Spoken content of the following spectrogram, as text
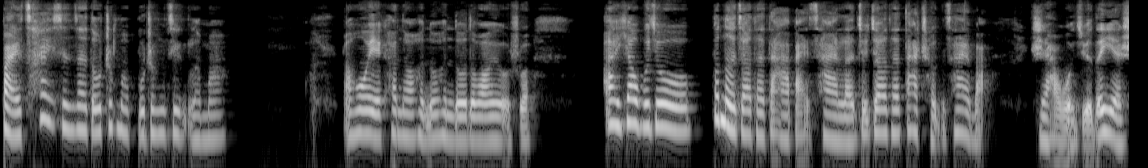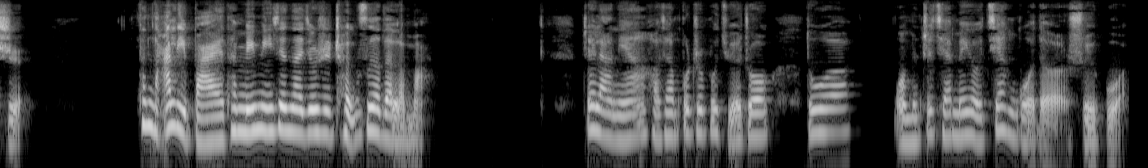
白菜现在都这么不正经了吗？然后我也看到很多很多的网友说。啊，要不就不能叫它大白菜了，就叫它大橙菜吧。是啊，我觉得也是。它哪里白？它明明现在就是橙色的了嘛。这两年好像不知不觉中，多我们之前没有见过的水果，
